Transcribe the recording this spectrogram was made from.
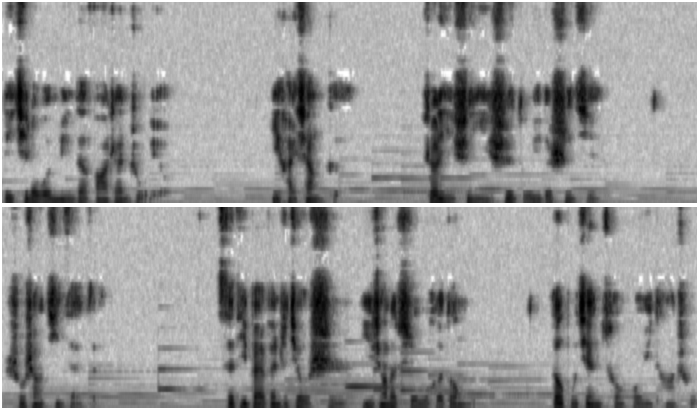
离弃了文明的发展主流，一海相隔，这里是遗世独立的世界。书上记载着，此地百分之九十以上的植物和动物都不见存活于他处。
